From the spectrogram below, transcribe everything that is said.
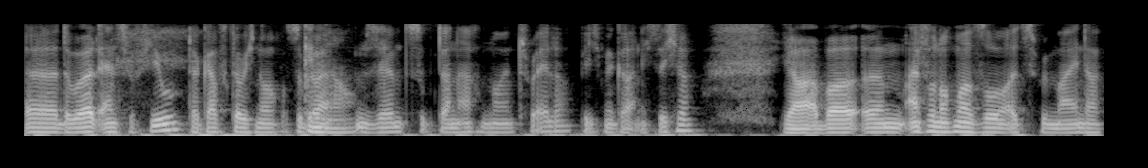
äh, The World Ends With You. Da gab es, glaube ich, noch sogar genau. im selben Zug danach einen neuen Trailer. Bin ich mir gerade nicht sicher. Ja, aber ähm, einfach noch mal so als Reminder,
